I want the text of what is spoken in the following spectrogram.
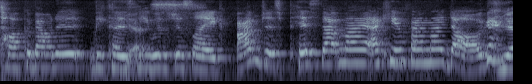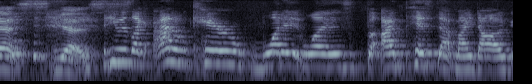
Talk about it because he Mm-hmm. Was just like I'm just pissed that my I can't find my dog. Yes, yes. He was like, I don't care what it was, but I'm pissed that my dog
